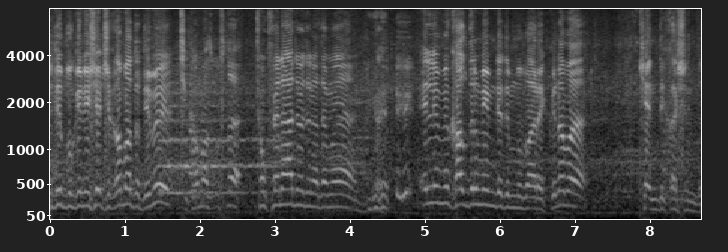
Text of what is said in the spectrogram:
Zibidi bugün işe çıkamadı değil mi? Çıkamaz usta, çok fena dövdün adamı ha. Elimi kaldırmayayım dedim mübarek gün ama... ...kendi kaşındı.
